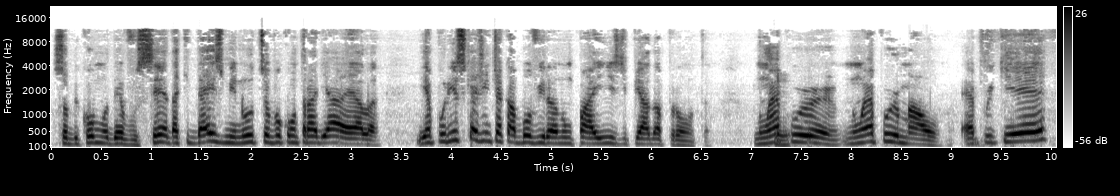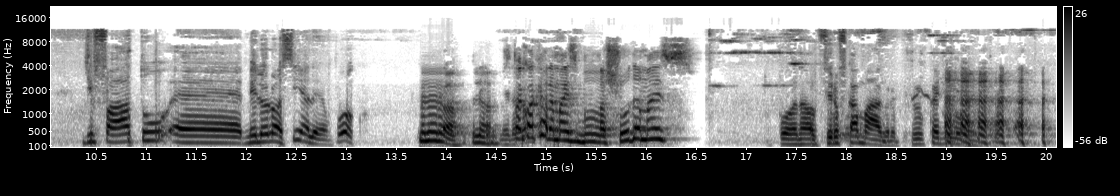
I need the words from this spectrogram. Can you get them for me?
sobre como devo ser, daqui 10 minutos eu vou contrariar ela. E é por isso que a gente acabou virando um país de piada pronta. Não é por, não é por mal, é porque de fato, é... melhorou assim, Ale, um pouco? Melhorou, melhorou. Você tá com a cara mais bolachuda, mas. Pô, não, eu prefiro ficar magro, eu prefiro ficar de longe.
